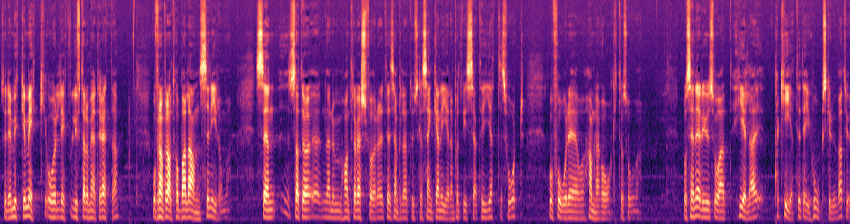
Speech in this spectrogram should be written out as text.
Så det är mycket meck att lyfta de här till rätta. Och framförallt ha balansen i dem. Sen så att eh, när de har en traversförare till exempel att du ska sänka ner den på ett visst sätt. Det är jättesvårt att få det att hamna rakt och så. Och sen är det ju så att hela paketet är ju ihopskruvat ju.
